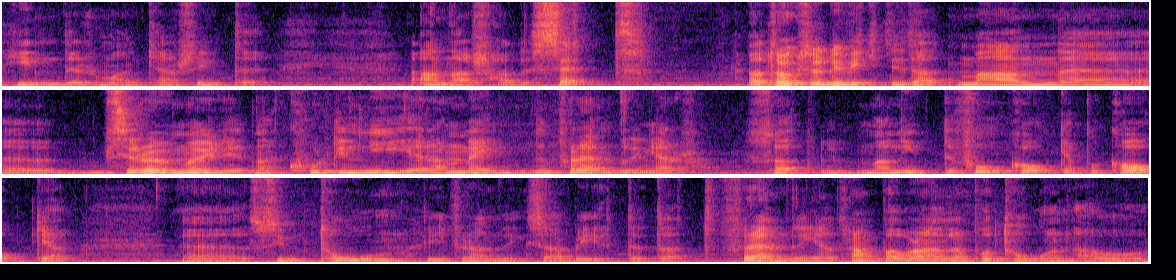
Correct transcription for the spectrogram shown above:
hinder som man kanske inte annars hade sett. Jag tror också det är viktigt att man ser över möjligheten att koordinera mängden förändringar så att man inte får kaka på kaka eh, symptom i förändringsarbetet. Att förändringar trampar varandra på tårna. Och,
